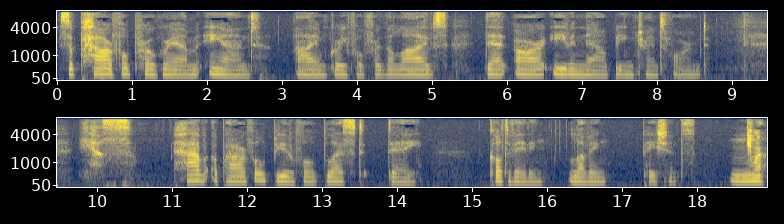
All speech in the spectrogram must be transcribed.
It's a powerful program, and I am grateful for the lives that are even now being transformed. Yes. Have a powerful, beautiful, blessed day. Cultivating loving patience. 木啊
